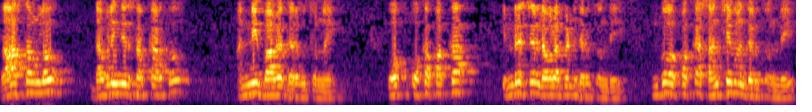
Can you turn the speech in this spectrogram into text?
రాష్ట్రంలో డబుల్ ఇంజిన్ సర్కార్తో అన్ని బాగా జరుగుతున్నాయి. ఒక- ఒక పక్క ఇండస్ట్రియల్ డెవలప్మెంట్ జరుగుతుంది ఇంకో పక్క సంక్షేమం జరుగుతుంది.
